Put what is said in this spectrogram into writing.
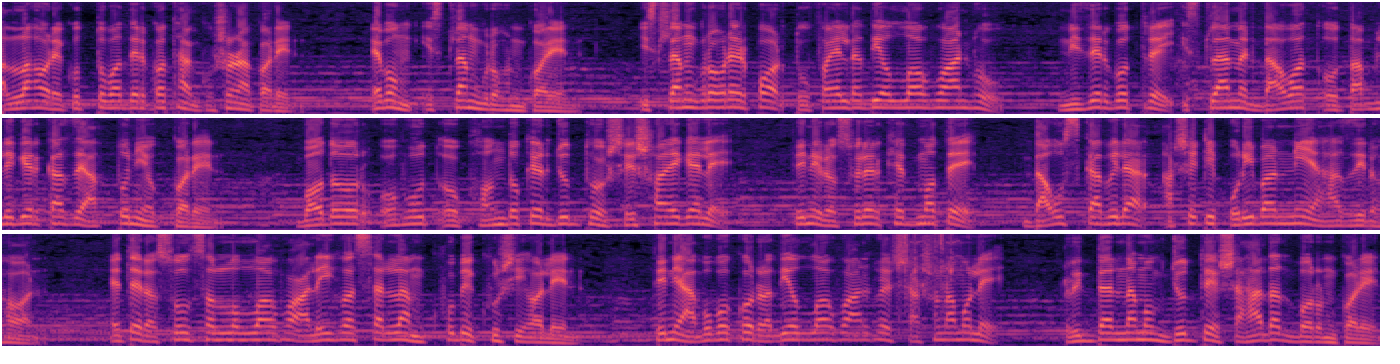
আল্লাহর একত্ববাদের কথা ঘোষণা করেন এবং ইসলাম গ্রহণ করেন। ইসলাম গ্রহণের পর তুফাইল রাদি আনহু নিজের গোত্রে ইসলামের দাওয়াত ও তাবলিগের কাজে আত্মনিয়োগ করেন। বদর, ওহুদ ও খন্দকের যুদ্ধ শেষ হয়ে গেলে তিনি রসুলের খেদমতে দাউস কাবিলার আশিটি পরিবার নিয়ে হাজির হন। এতে রসুল সাল্লাহ আলিহাসাল্লাম খুবই খুশি হলেন। তিনি আবু বকর রাদিয়াল্লাহু আনহুর শাসনামলে রিদ্দার নামক যুদ্ধে শাহাদাত বরণ করেন।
